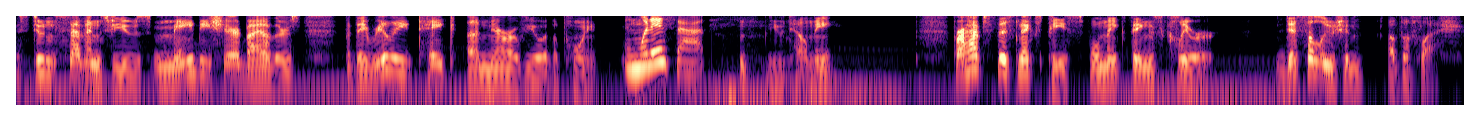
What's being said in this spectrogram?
Student 7's views may be shared by others, but they really take a narrow view of the point. And what is that? You tell me. Perhaps this next piece will make things clearer. Dissolution of the flesh.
